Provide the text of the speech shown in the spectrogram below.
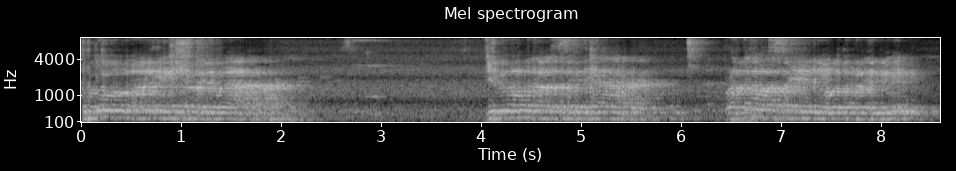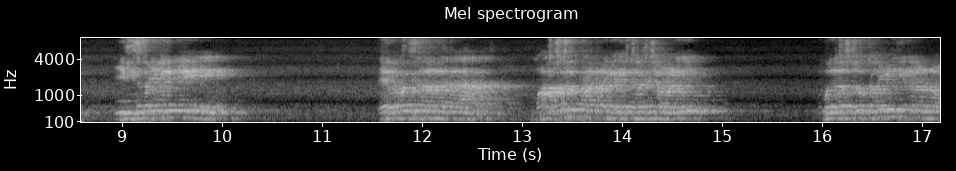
ಪುತ್ತೂರು ಮಾಲಿಕೇಶ್ವರವಿರುವ ಜೀವನೋದ್ಧಾರ ಸಮಿತಿಯ ಪ್ರಥಮ ಸಭೆಯಲ್ಲಿ ಪಾಲ್ಗೊಂಡಿದ್ದೇವೆ ಈ ಸಭೆಯಲ್ಲಿ ದೇವಸ್ಥಾನದ ಮಾಸ್ಟರ್ ಪ್ಲಾನ್ ಚರ್ಚೆ ಮಾಡಿ ಒಂದಷ್ಟು ಕಮಿಟಿಗಳನ್ನು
